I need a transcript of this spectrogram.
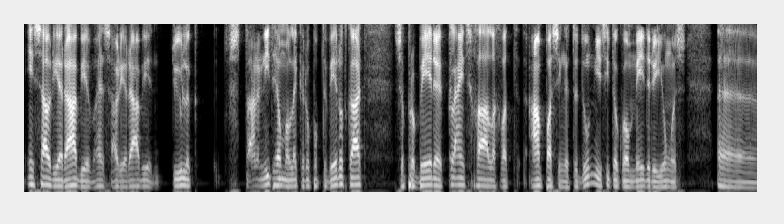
in Saudi-Arabië. En Saudi-Arabië natuurlijk staan er niet helemaal lekker op op de wereldkaart. Ze proberen kleinschalig wat aanpassingen te doen. Je ziet ook wel meerdere jongens uh,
